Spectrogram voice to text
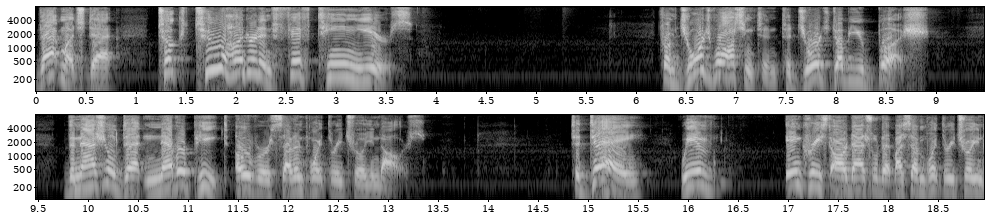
that much debt took 215 years. From George Washington to George W. Bush, the national debt never peaked over $7.3 trillion. Today, we have increased our national debt by $7.3 trillion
